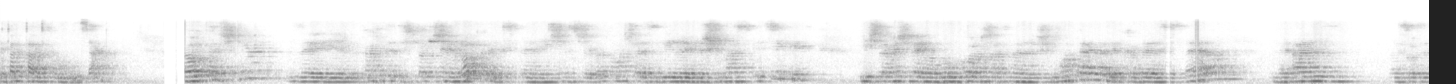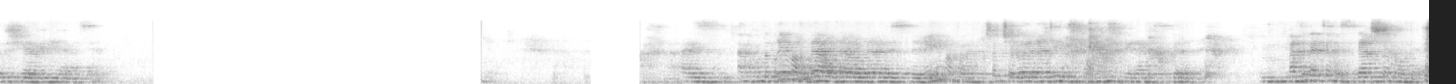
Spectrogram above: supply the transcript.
אותה תת-קבוצה. והאופציה השנייה זה לקחת את השיטות שהן לא כאלה explanations, שלא ממש להסביר רשימה ספציפית, להשתמש בהן עבור כל אחת מהרשימות האלה, לקבל הסבר, ואז לעשות איזושהי אגריגציה. אז אנחנו מדברים הרבה הרבה הרבה על הסברים, אבל אני חושבת שלא הראיתי לכם איך נראה הסבר. מה זה בעצם הסבר של מודל?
